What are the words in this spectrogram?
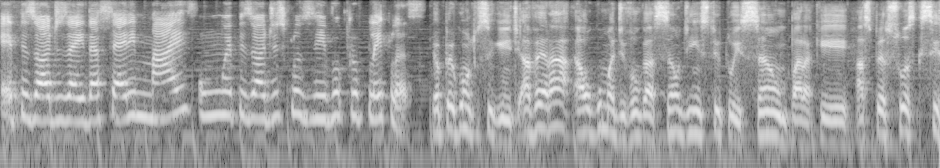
episódios aí da série, mais um episódio exclusivo para o Play Plus. Eu pergunto o seguinte: haverá alguma divulgação de instituição para que as pessoas que se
